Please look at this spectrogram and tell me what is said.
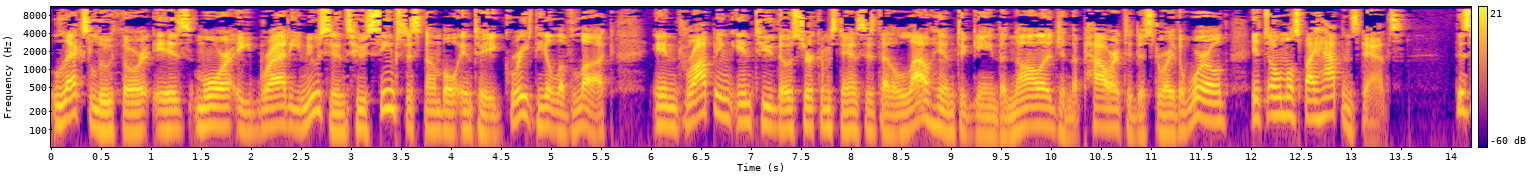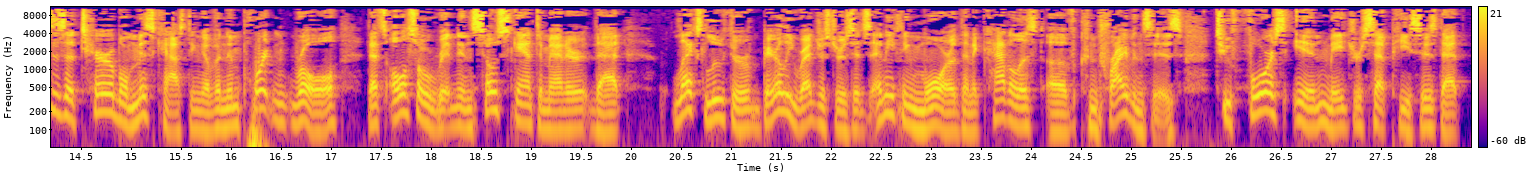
Lex Luthor is more a bratty nuisance who seems to stumble into a great deal of luck in dropping into those circumstances that allow him to gain the knowledge and the power to destroy the world. It's almost by happenstance. This is a terrible miscasting of an important role that's also written in so scant a manner that Lex Luthor barely registers as anything more than a catalyst of contrivances to force in major set pieces that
